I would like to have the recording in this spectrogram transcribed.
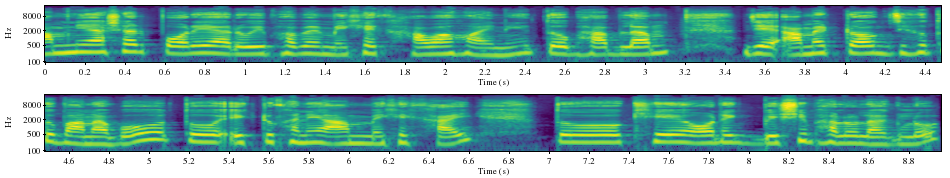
আম নিয়ে আসার পরে আর ওইভাবে মেখে খাওয়া হয়নি। তো ভাবলাম যে আমের টক যেহেতু বানাবো, তো একটুখানি আম মেখে খাই। তো খেয়ে অনেক বেশি ভালো লাগল।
